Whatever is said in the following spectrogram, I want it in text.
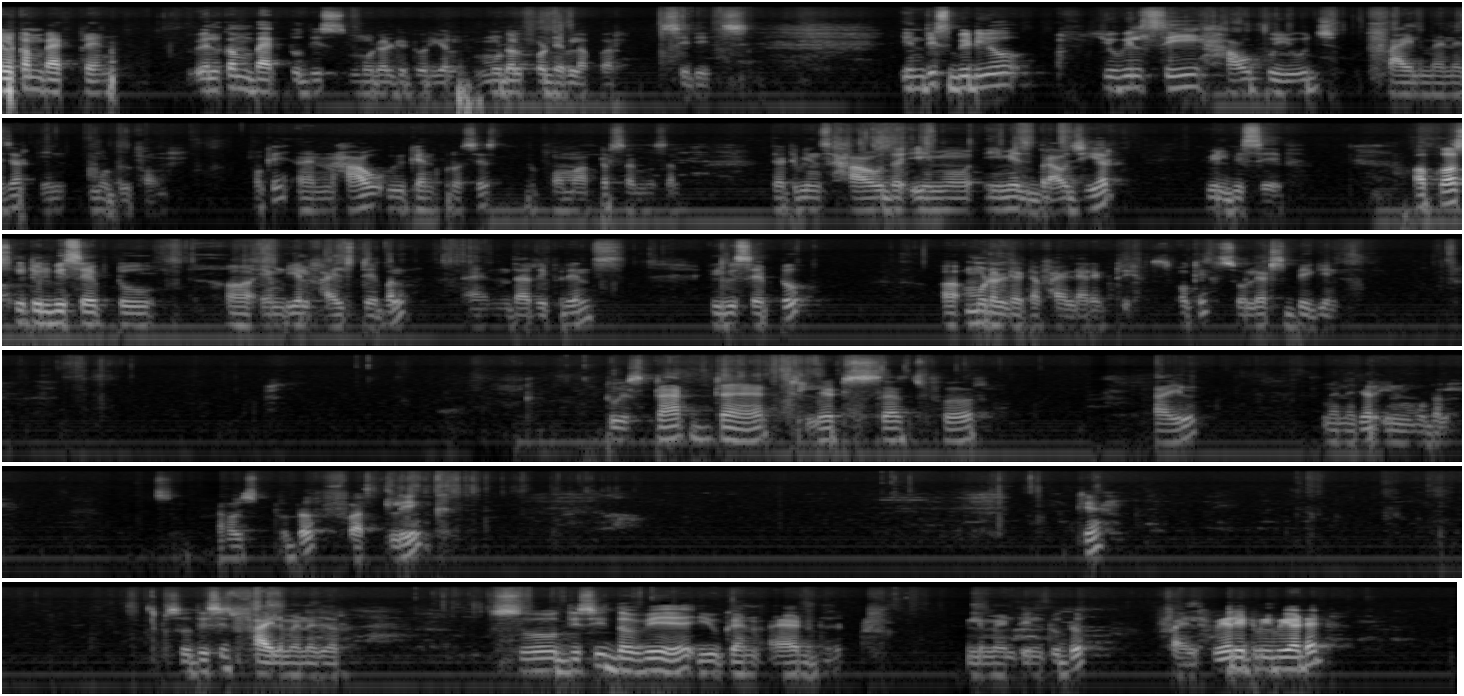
Welcome back, friend. Welcome back to this Moodle tutorial, Moodle for Developer series. In this video, you will see how to use file manager in Moodle form. Okay, and how we can process the form after submission. That means how the emo image browse here will be saved. Of course, it will be saved to uh, MDL files table, and the reference will be saved to uh, data file directory. Okay, so let's begin. To start that, let's search for file manager in Moodle. So browse to the first link. Okay. So this is file manager. So this is the way you can add the element into the file. Where it will be added?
